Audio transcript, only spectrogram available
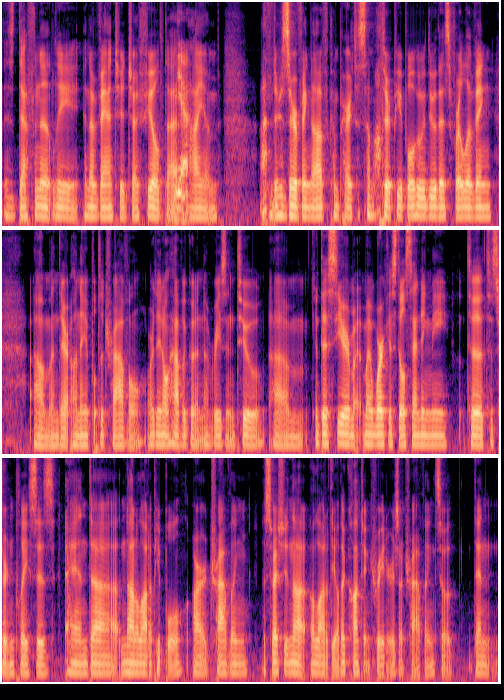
is definitely an advantage I feel that Yeah. I am undeserving of compared to some other people who do this for a living um, and they're unable to travel or they don't have a good enough reason to. Um, this year, my, my work is still sending me to, to certain places, and uh, not a lot of people are traveling, especially not a lot of the other content creators are traveling. So then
